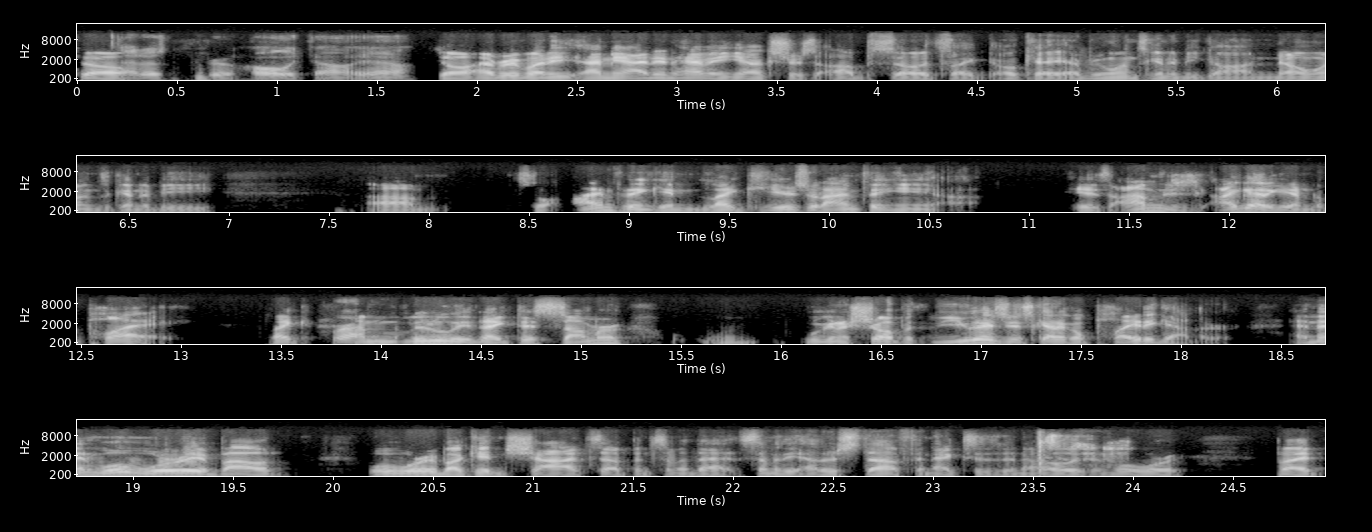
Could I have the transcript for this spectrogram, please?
So that is true. Holy cow, yeah. So everybody, I mean, I didn't have any youngsters up, so it's like, okay, everyone's gonna be gone. No one's gonna be. Um, so I'm thinking, like, here's what I'm thinking: is I'm just I got to get him to play. Like right. I'm literally like this summer, we're gonna show up. You guys just got to go play together and then we'll worry about we'll worry about getting shots up and some of that, some of the other stuff and X's and O's, and we'll work. But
